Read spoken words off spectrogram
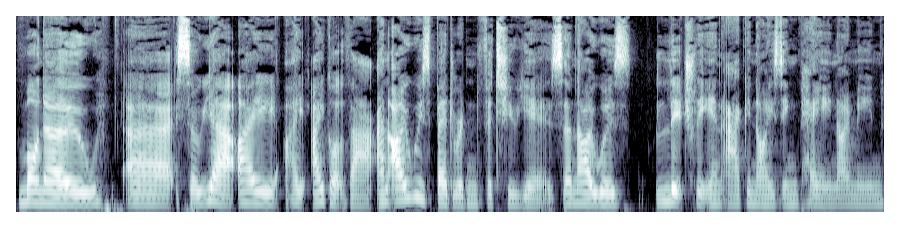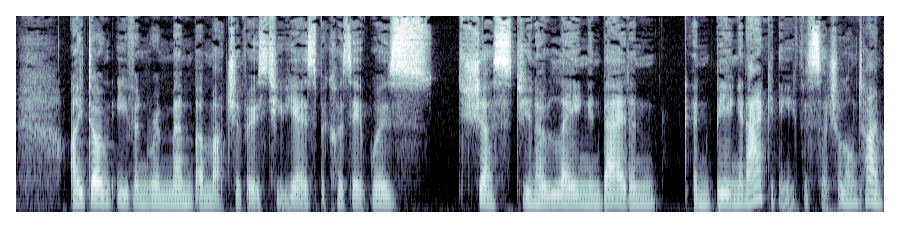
mono. Uh, so yeah, I, I I got that, and I was bedridden for two years, and I was literally in agonizing pain. I mean, I don't even remember much of those two years because it was just, you know, laying in bed and, and being in agony for such a long time.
